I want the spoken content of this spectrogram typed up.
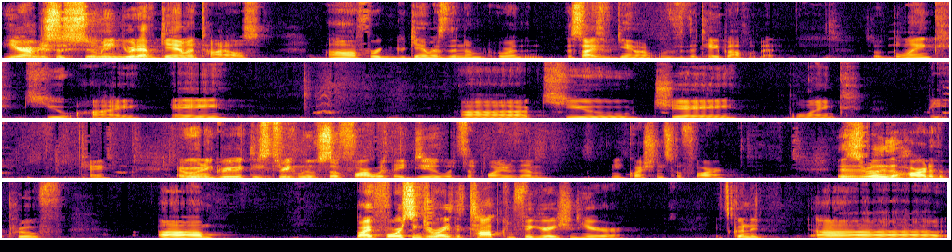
Here I'm just assuming you would have gamma tiles uh, for your gamma is the number or the size of gamma for the tape alphabet. So blank Q I A uh, Q J blank B. Okay. Everyone agree with these three moves so far? What they do? What's the point of them? Any questions so far? This is really the heart of the proof. Um, by forcing to write the top configuration here, it's going to uh,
